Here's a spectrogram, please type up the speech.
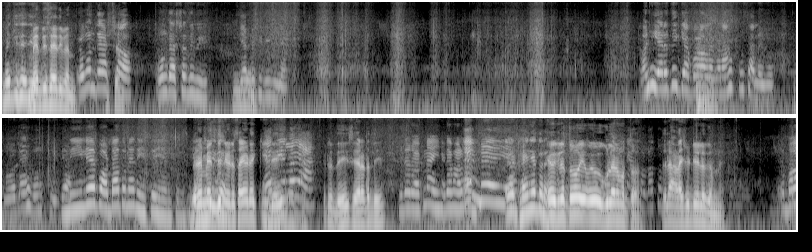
মেদি সেই মেদ দিছে দিবেন। এখন দেড়শো এখন দেড়শো দিবি। বেশি দিবি না। হিয়ারে গিয়া লাগবে না পুষা লাগবে। নীলে তো না দিতে তুমি। এটা মেদ দিন এটা এটা কি দেই? এটা দেই চেহারাটা দেই। এটা রাখ নাই এটা ভালো এ ঠেঙে তো এগুলো তো মতো। তাহলে আড়াইশো টি এলো কেমনে? বড়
